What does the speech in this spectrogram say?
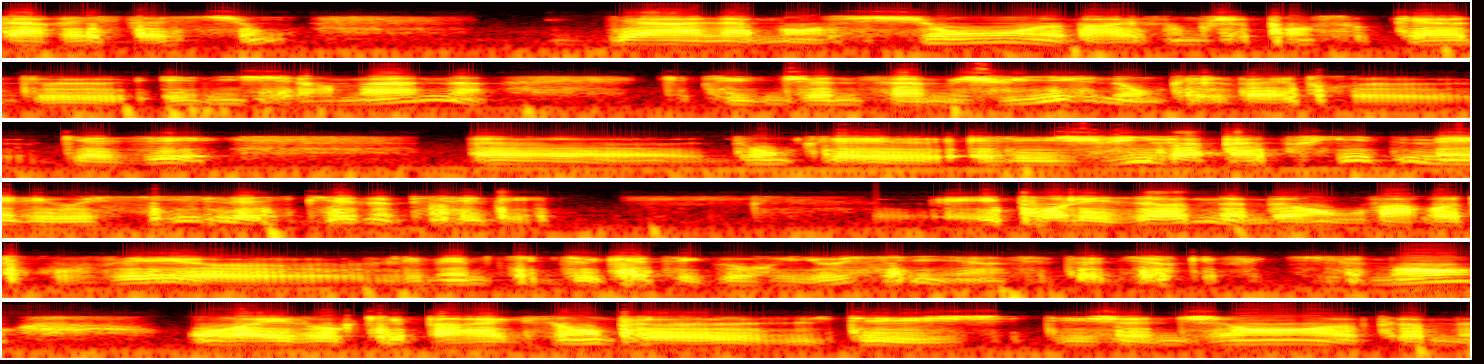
d'arrestation il y a la mention, euh, par exemple, je pense au cas de Annie Sherman, qui était une jeune femme juive, donc elle va être euh, gazée. Euh, donc elle, est juive apatride, mais elle est aussi lesbienne obsédée. Et pour les hommes, ben, on va retrouver les mêmes types de catégories aussi. Hein. C'est-à-dire qu'effectivement, on va évoquer par exemple des, des jeunes gens comme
